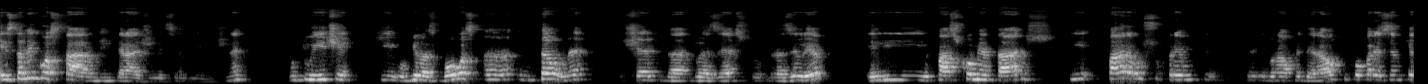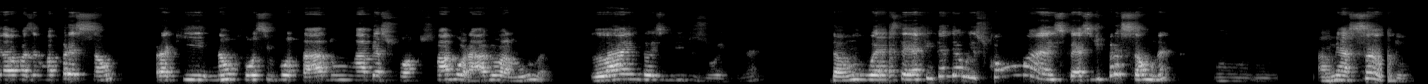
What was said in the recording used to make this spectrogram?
Eles também gostaram de interagir nesse ambiente, né? Um tweet que o Vilas Boas, então, né, chefe da, do Exército Brasileiro, ele faz comentários que para o Supremo Tribunal Federal ficou parecendo que ele estava fazendo uma pressão para que não fosse votado um habeas corpus favorável a Lula lá em 2018. Né? Então, o STF entendeu isso como uma espécie de pressão, né? Ameaçando.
